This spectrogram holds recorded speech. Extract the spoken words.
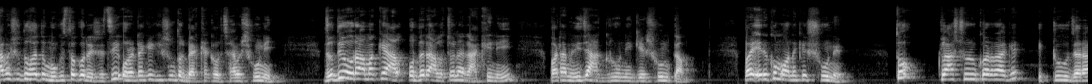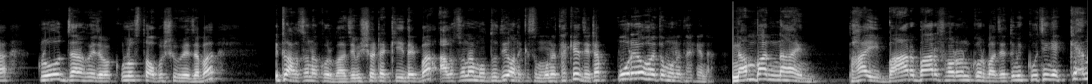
আমি শুধু হয়তো মুখস্থ করে এসেছি ওরাটাকে কি সুন্দর ব্যাখ্যা করছে, আমি শুনি। যদিও ওরা আমাকে ওদের আলোচনায় রাখেনি বাট আমি নিজে আগ্রহ নিয়ে গিয়ে শুনতাম। বা এরকম অনেকে শুনে। তো ক্লাস শুরু করার আগে একটু যারা ক্লোজ যারা হয়ে যাবা, ক্লোজ তো অবশ্যই হয়ে যাবা, একটু আলোচনা করবা, যে বিষয়টা কি দেখবা। আলোচনার মধ্য দিয়ে অনেক কিছু মনে থাকে, যেটা পরেও হয়তো মনে থাকে না। নাম্বার নাইন ভাই, বারবার স্মরণ করবা যে তুমি কোচিংয়ে কেন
